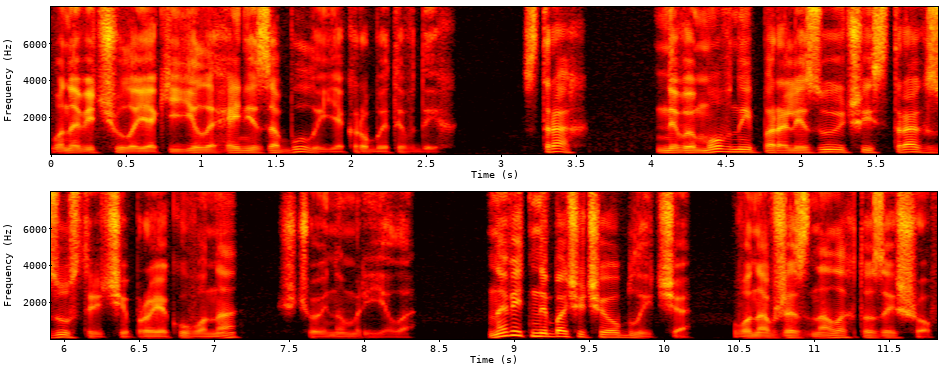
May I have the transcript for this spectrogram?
Вона відчула, як її легені забули, як робити вдих. Страх невимовний паралізуючий страх зустрічі, про яку вона щойно мріяла. Навіть не бачачи обличчя, вона вже знала, хто зайшов.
